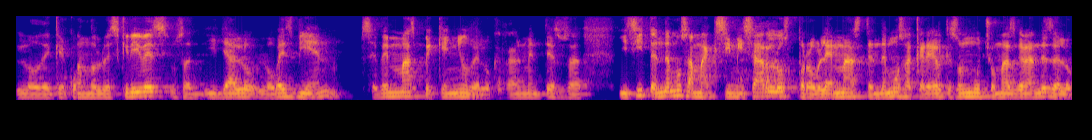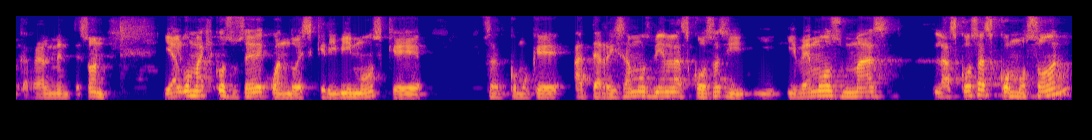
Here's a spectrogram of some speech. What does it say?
lo de que cuando lo escribes, o sea, y ya lo, lo, ves bien, se ve más pequeño de lo que realmente es. O sea, y sí, tendemos a maximizar los problemas, tendemos a creer que son mucho más grandes de lo que realmente son. Y algo mágico sucede cuando escribimos que, o sea, como que aterrizamos bien las cosas y, y vemos más las cosas como son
